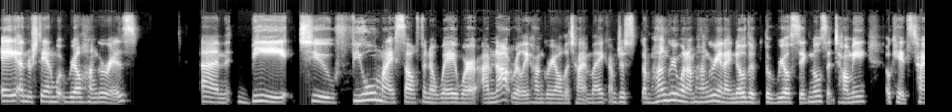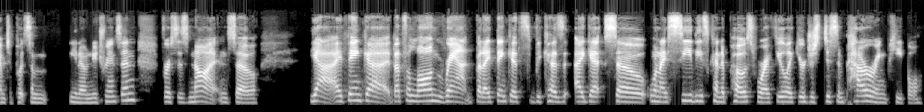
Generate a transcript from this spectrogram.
a understand what real hunger is um b to fuel myself in a way where i'm not really hungry all the time. Like i'm just i'm hungry when i'm hungry and i know the the real signals that tell me okay it's time to put some you know nutrients in versus not. And so yeah i think uh, that's a long rant but i think it's because i get so when i see these kind of posts where i feel like you're just disempowering people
